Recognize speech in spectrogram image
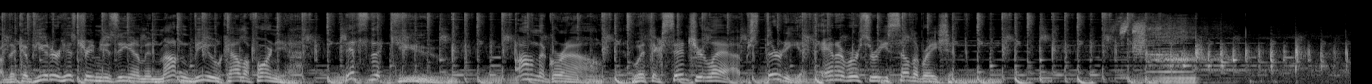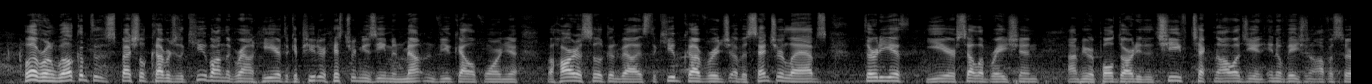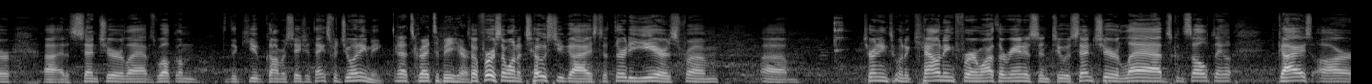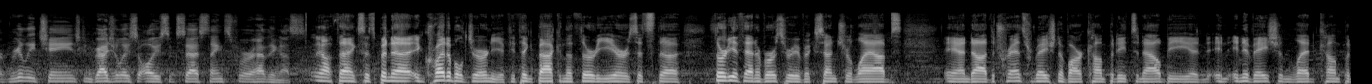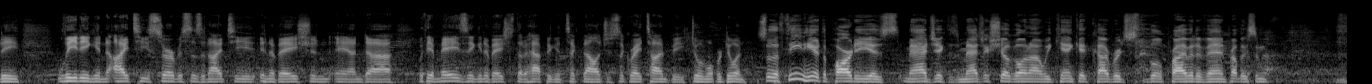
from the Computer History Museum in Mountain View, California, it's theCUBE. On the ground with Accenture Labs 30th Anniversary Celebration. Hello everyone, welcome to the special coverage of theCUBE on the ground here at the Computer History Museum in Mountain View, California, the heart of Silicon Valley. It's theCUBE coverage of Accenture Labs 30th year celebration. I'm here with Paul Daugherty, the Chief Technology and Innovation Officer uh, at Accenture Labs. Welcome to the CUBE conversation. Thanks for joining me. Yeah, it's great to be here. So first I want to toast you guys to 30 years from um, turning to an accounting firm, Arthur Andersen, to Accenture Labs, consulting, guys are really changed. Congratulations on all your success. Thanks for having us. Yeah, thanks. It's been an incredible journey. If you think back in the 30 years, it's the 30th anniversary of Accenture Labs and uh, the transformation of our company to now be an, an innovation-led company, leading in IT services and IT innovation, and uh, with the amazing innovations that are happening in technology. It's a great time to be doing what we're doing. So the theme here at the party is magic. There's a magic show going on. We can't get coverage. It's a little private event, probably some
